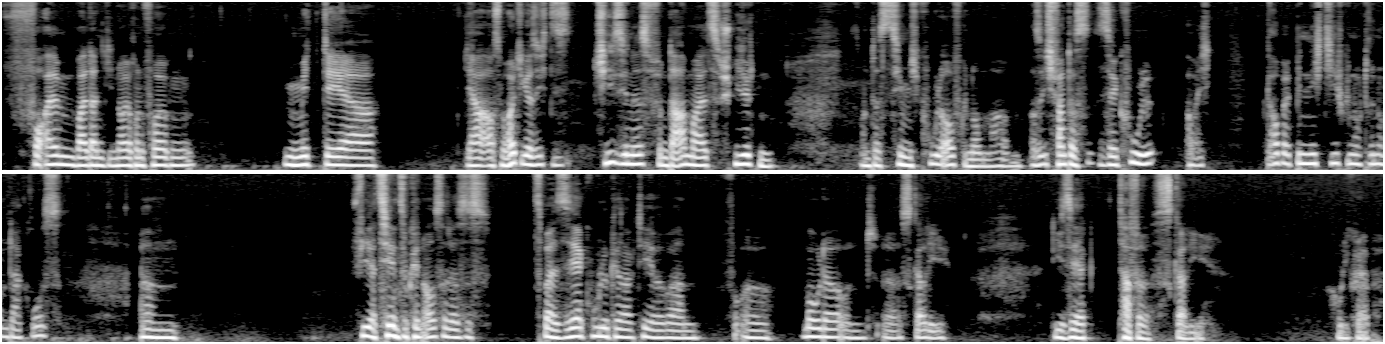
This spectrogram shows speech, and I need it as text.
Vor allem, weil dann die neueren Folgen mit der ja, aus heutiger Sicht die Cheesiness von damals spielten und das ziemlich cool aufgenommen haben. Also ich fand das sehr cool, aber ich glaube, ich bin nicht tief genug drin, um da groß ähm, viel erzählen zu können, außer dass es zwei sehr coole Charaktere waren, äh, Mulder und äh, Scully. Die sehr taffe Scully. Holy crap.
